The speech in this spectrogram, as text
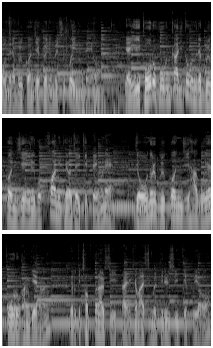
오늘의 물건지의 그림을 찍고 있는데요. 예, 이 도로 부분까지도 오늘의 물건지에 일부 포함이 되어져 있기 때문에 이제 오늘 물건지하고의 도로 관계는 이렇게 접근할 수 있다 이렇게 말씀을 드릴 수 있겠고요.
